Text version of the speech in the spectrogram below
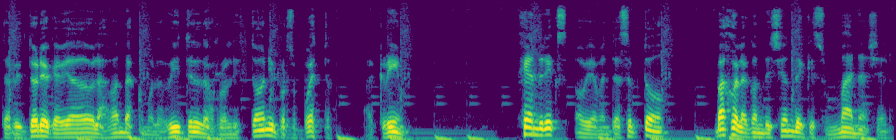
territorio que había dado las bandas como los Beatles, los Rolling Stones y por supuesto a Cream. Hendrix obviamente aceptó, bajo la condición de que su manager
